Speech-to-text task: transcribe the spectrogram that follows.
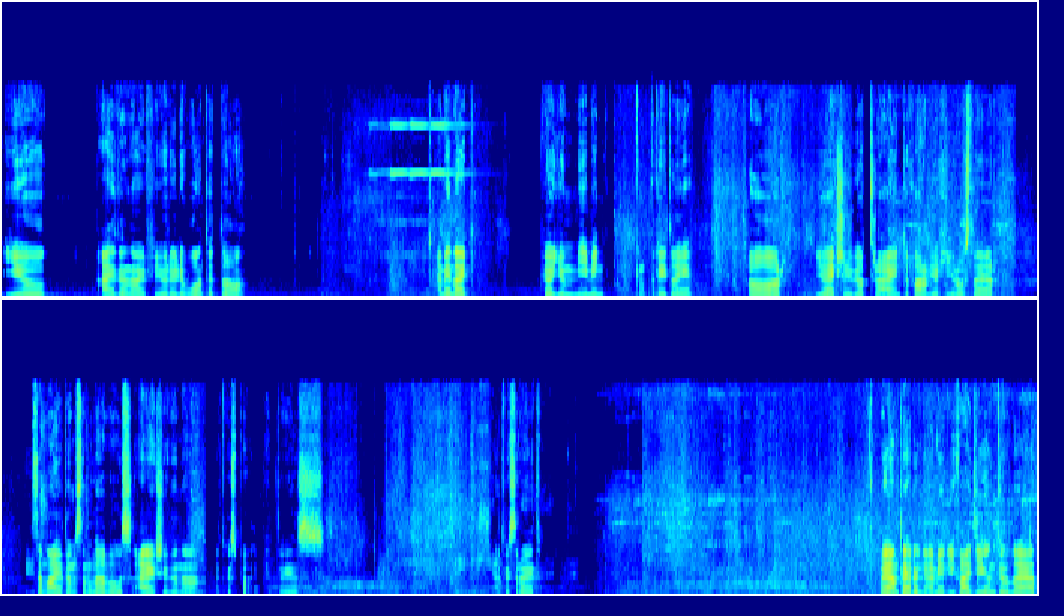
You... I don't know if you really want it though. I mean like... Were you memeing completely? Or you actually were trying to farm your heroes there. Some items and levels. I actually don't know at this at this at this rate. But I'm telling you, I mean, if I didn't do that,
